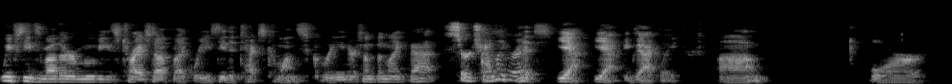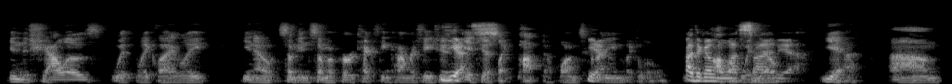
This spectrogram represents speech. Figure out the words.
we've seen some other movies try stuff like where you see the text come on screen or something like that. Searching, I like right? this. Yeah, yeah, exactly. Um, or in the shallows with Blake Lively. You know, some in some of her texting conversations, Yes. it's just like popped up on Yeah. screen like a little. I think on the left side, yeah. Yeah. Um,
